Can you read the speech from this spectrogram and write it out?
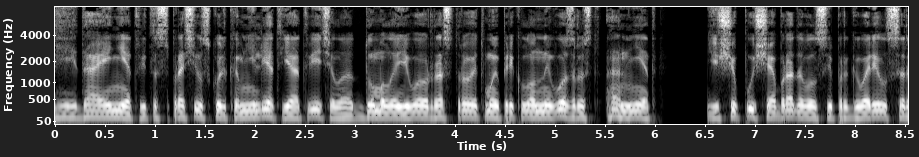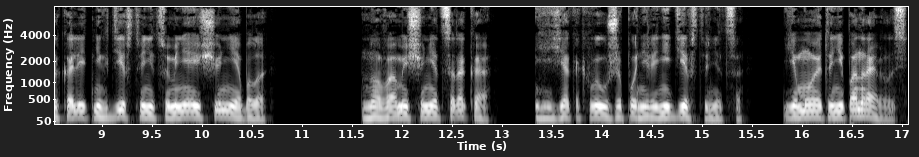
И да, и нет. Витас спросил, сколько мне лет. Я ответила, думала, его расстроит мой преклонный возраст, а нет. Еще пуще обрадовался и проговорил, сорокалетних девственниц у меня еще не было. Но вам еще нет сорока. И я, как вы уже поняли, не девственница. Ему это не понравилось.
